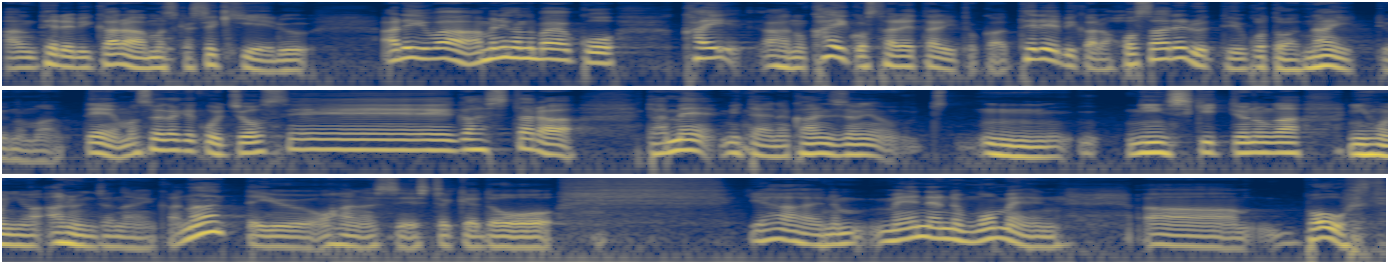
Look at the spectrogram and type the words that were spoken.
あのテレビからもしかして消える。あるいはアメリカの場合はこう解あの解雇されたりとかテレビから干されるっていうことはないっていうのもあって、まあ、それだけこう女性がしたらダメみたいな感じの、うん、認識っていうのが日本にはあるんじゃないかなっていうお話でしたけど Yeah, and man and woman um, both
